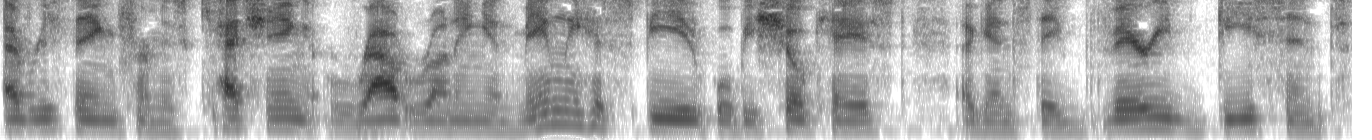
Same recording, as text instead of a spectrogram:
Everything from his catching, route running, and mainly his speed will be showcased against a very decent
